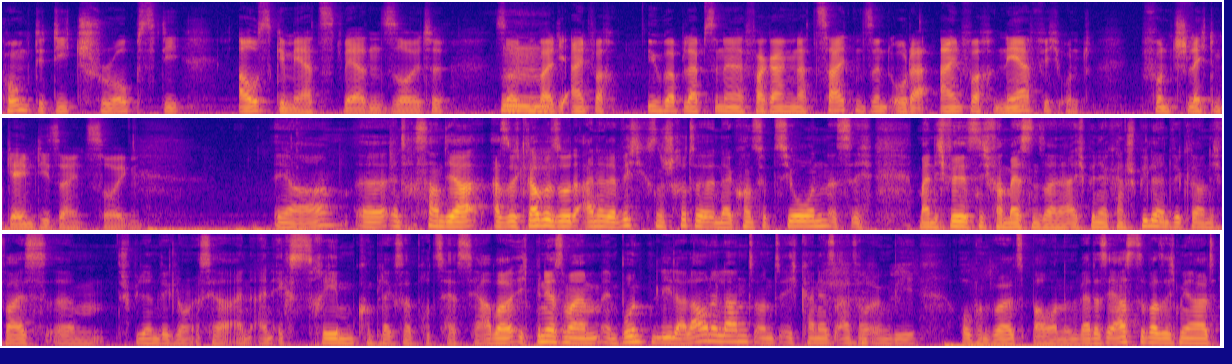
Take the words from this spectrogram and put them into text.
Punkte, die Tropes, die ausgemerzt werden sollte, sollten, mhm. weil die einfach Überbleibsel vergangener Zeiten sind oder einfach nervig und von schlechtem Game Design zeugen. Ja, äh, interessant. Ja, also ich glaube, so einer der wichtigsten Schritte in der Konzeption ist, ich meine, ich will jetzt nicht vermessen sein, ja? ich bin ja kein Spieleentwickler und ich weiß, ähm, Spieleentwicklung ist ja ein, ein extrem komplexer Prozess. Ja, aber ich bin jetzt mal im, im bunten lila Launeland und ich kann jetzt einfach irgendwie Open Worlds bauen. Und wäre das Erste, was ich mir halt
